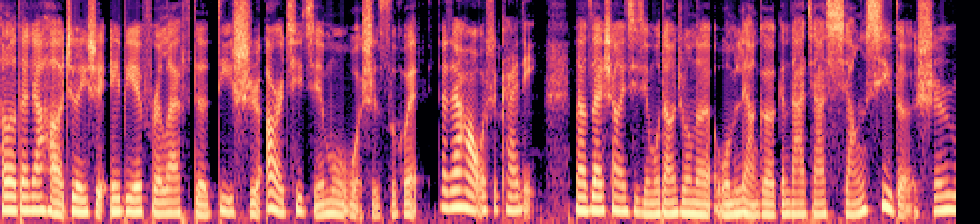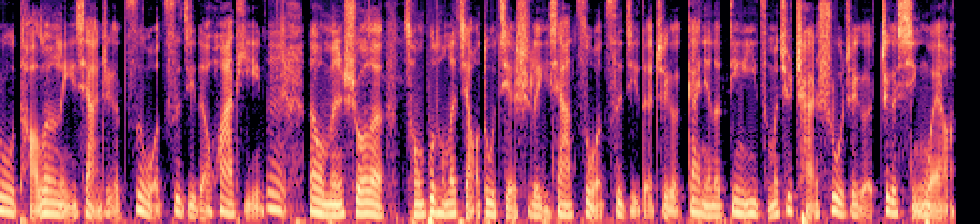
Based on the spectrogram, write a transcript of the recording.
Hello，大家好，这里是 ABA for Life 的第十二期节目，我是思慧。大家好，我是凯蒂。那在上一期节目当中呢，我们两个跟大家详细的深入讨论了一下这个自我刺激的话题。嗯，那我们说了，从不同的角度解释了一下自我刺激的这个概念的定义，怎么去阐述这个这个行为啊？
